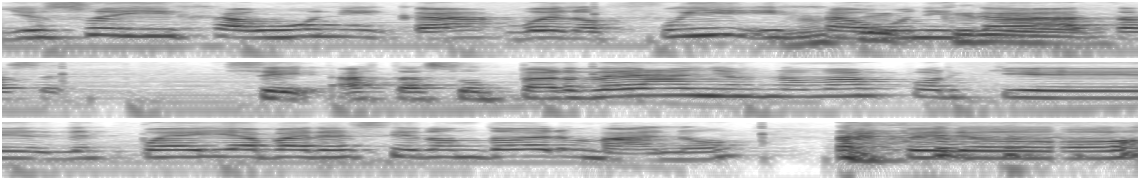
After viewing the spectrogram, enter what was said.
Yo soy hija única, bueno, fui hija única hasta hace, Sí, hasta hace un par de años nomás, porque después ahí aparecieron dos hermanos, pero,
